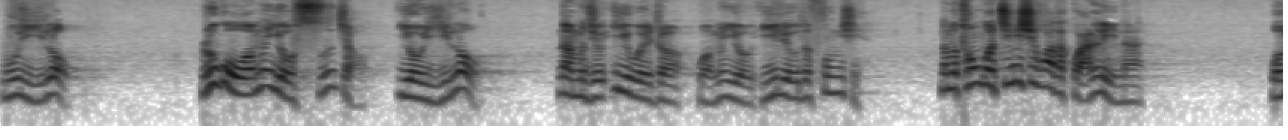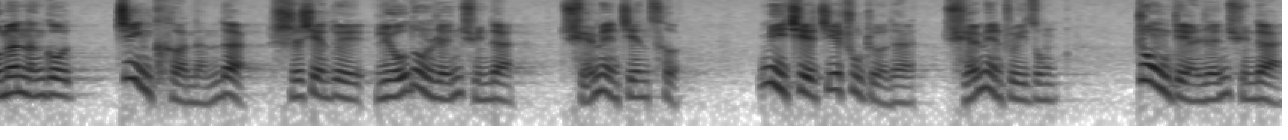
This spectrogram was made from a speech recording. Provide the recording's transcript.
无遗漏。如果我们有死角、有遗漏，那么就意味着我们有遗留的风险。那么通过精细化的管理呢，我们能够尽可能的实现对流动人群的全面监测、密切接触者的全面追踪、重点人群的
